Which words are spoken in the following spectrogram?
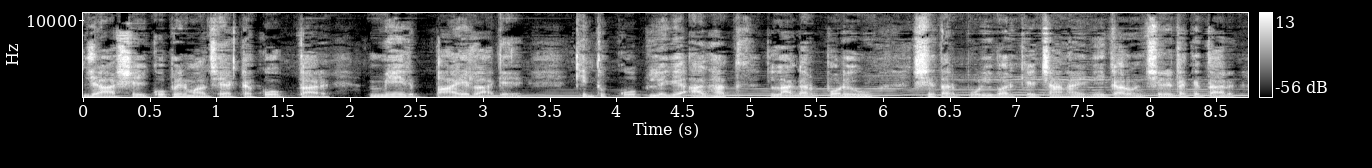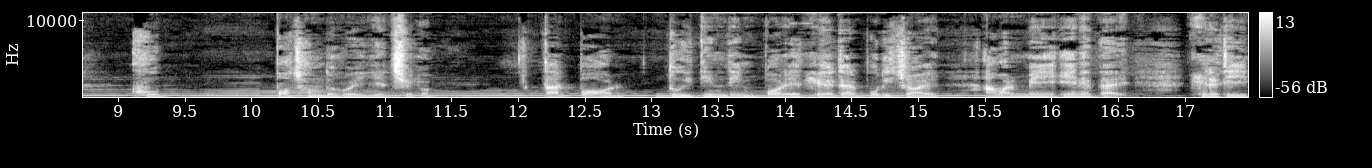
যা সেই কোপের মাঝে একটা কোপ তার মেয়ের পায়ে লাগে। কিন্তু কোপ লেগে আঘাত লাগার পরেও সে তার পরিবারকে জানায়নি, কারণ ছেলেটাকে তার খুব পছন্দ হয়ে গিয়েছিল। তারপর দুই তিন দিন পরে ছেলেটার পরিচয় আমার মেয়ে এনে দেয়। ছেলেটি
